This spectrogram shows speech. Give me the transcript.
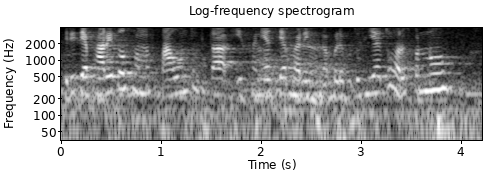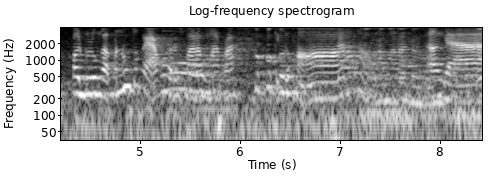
Jadi tiap hari tuh selama setahun tuh kita eventnya tiap hari nggak boleh putus ya tuh harus penuh. Kalau dulu nggak penuh tuh kayak aku harus marah-marah gitu. ha. Sekarang nggak marah-marah dong. Oh, enggak,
